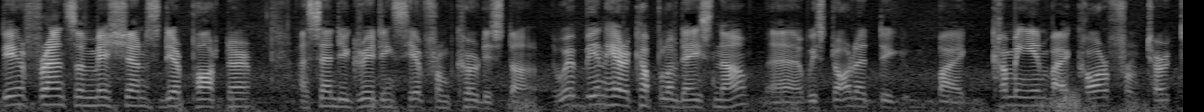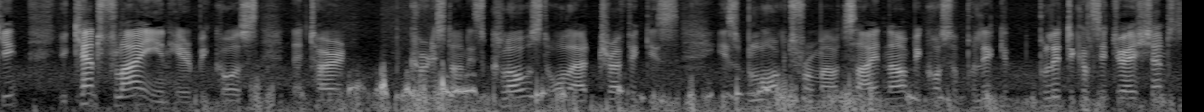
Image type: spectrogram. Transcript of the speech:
Dear friends of missions, dear partner, I send you greetings here from Kurdistan. We've been here a couple of days now. Uh, we started by coming in by car from Turkey. You can't fly in here because the entire Kurdistan is closed. All that traffic is, is blocked from outside now because of politi political situations.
